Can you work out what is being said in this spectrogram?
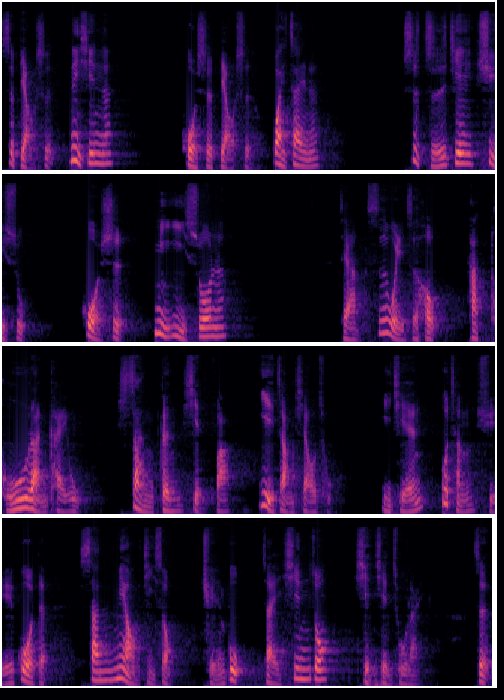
是表示内心呢，或是表示外在呢？是直接叙述，或是密意说呢？这样思维之后，他突然开悟，善根显发，业障消除，以前不曾学过的三妙偈颂，全部在心中显现出来。这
